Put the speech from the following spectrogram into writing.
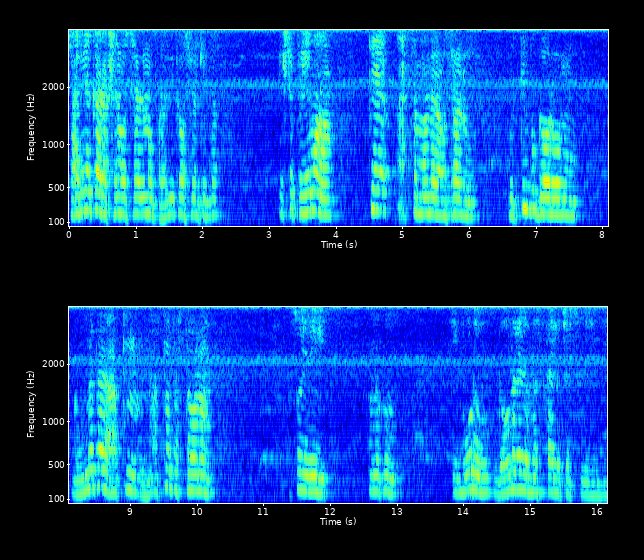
శారీరక రక్షణ అవసరాలను ప్రాథమిక అవసరాల కింద నెక్స్ట్ ప్రేమకే సంబంధ అవసరాలు గుర్తింపు గౌరవము గమ్యత ఆత్మ ఆత్మ ప్రస్తావన సో ఇది మనకు ఈ మూడు గౌణ లేదా ఉన్నత స్థాయిలో చర్చ జరిగింది.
